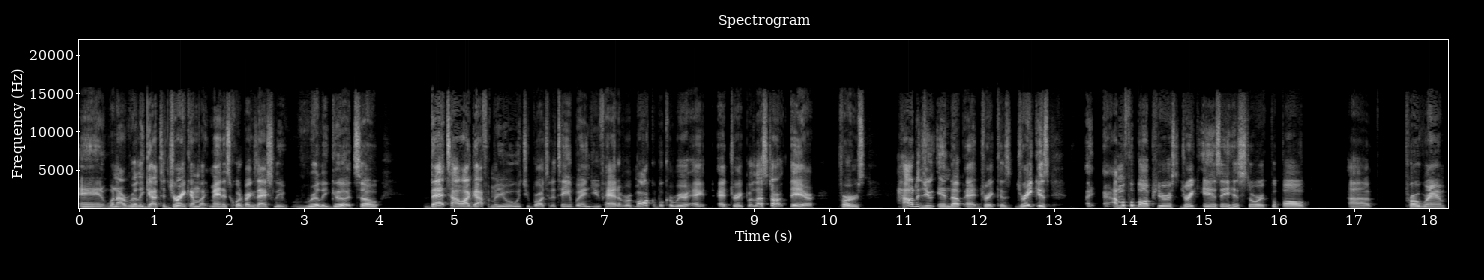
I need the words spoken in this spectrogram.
And when I really got to Drake, I'm like, man, this quarterback is actually really good. So that's how I got familiar with what you brought to the table. And you've had a remarkable career at, at Drake. But let's start there first. How did you end up at Drake? Because Drake is, I, am a football purist. Drake is a historic football uh, program,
